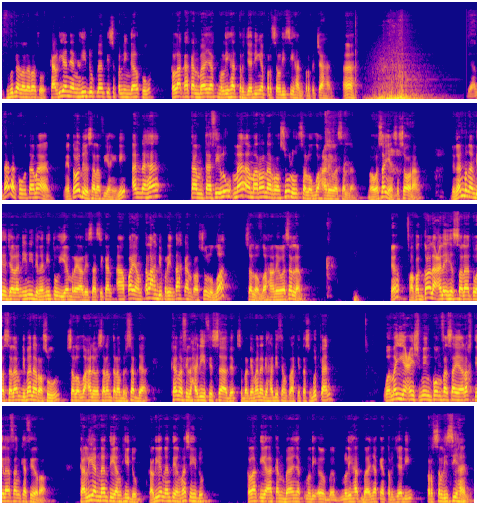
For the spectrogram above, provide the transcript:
Disebutkan oleh Rasul, kalian yang hidup nanti sepeninggalku, kelak akan banyak melihat terjadinya perselisihan, perpecahan. Ah. Di antara keutamaan metode salafiyah ini, annaha tamtathilu ma amarona Rasul sallallahu alaihi wasallam. Bahwasanya seseorang dengan mengambil jalan ini dengan itu ia merealisasikan apa yang telah diperintahkan Rasulullah sallallahu alaihi wasallam. Ya, faqad qala alaihi salatu wasallam di mana Rasul sallallahu alaihi wasallam telah bersabda, kama fil hadits sabiq sebagaimana di hadis yang telah kita sebutkan, wa may ya'ish minkum fasayara ikhtilafan katsira. Kalian nanti yang hidup, kalian nanti yang masih hidup, kelak ia akan banyak eh, melihat banyak yang terjadi perselisihan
